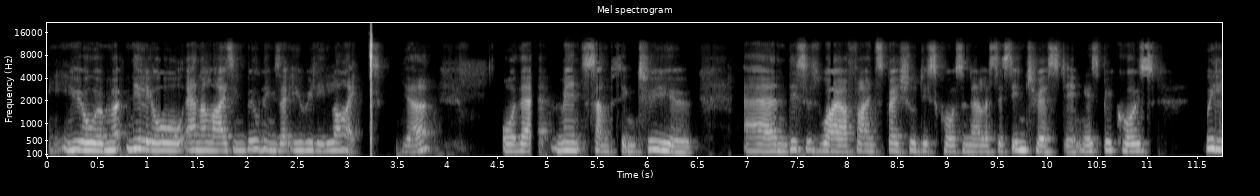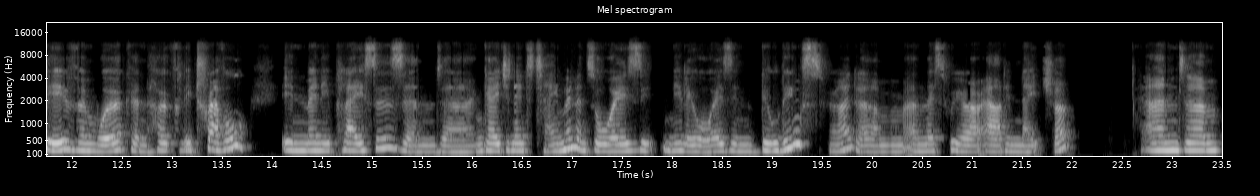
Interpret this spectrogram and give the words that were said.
you were nearly all analysing buildings that you really liked, yeah, or that meant something to you. And this is why I find spatial discourse analysis interesting, is because we live and work and hopefully travel in many places and uh, engage in entertainment. It's always, nearly always in buildings, right? Um, unless we are out in nature. And um,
